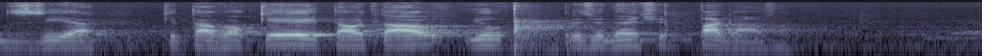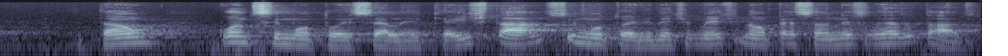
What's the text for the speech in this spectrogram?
dizia que estava ok, tal e tal, e o presidente pagava. Então, quando se montou esse elenco que aí está, se montou evidentemente não pensando nesses resultados.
